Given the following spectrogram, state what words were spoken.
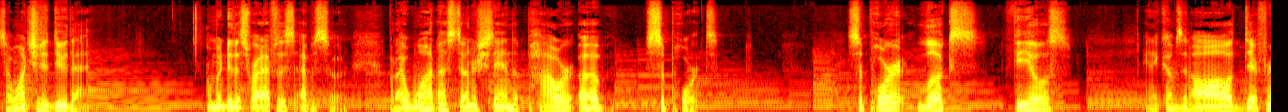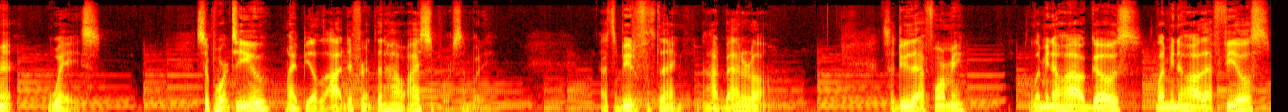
So I want you to do that. I'm going to do this right after this episode, but I want us to understand the power of support. Support looks, feels, and it comes in all different ways. Support to you might be a lot different than how I support somebody. That's a beautiful thing, not bad at all. So do that for me. Let me know how it goes. Let me know how that feels.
